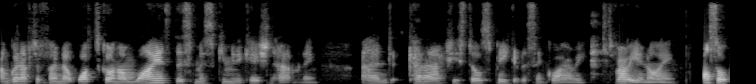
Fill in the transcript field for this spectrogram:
I'm going to have to find out what's going on. Why is this miscommunication happening? And can I actually still speak at this inquiry? It's very annoying. Also,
